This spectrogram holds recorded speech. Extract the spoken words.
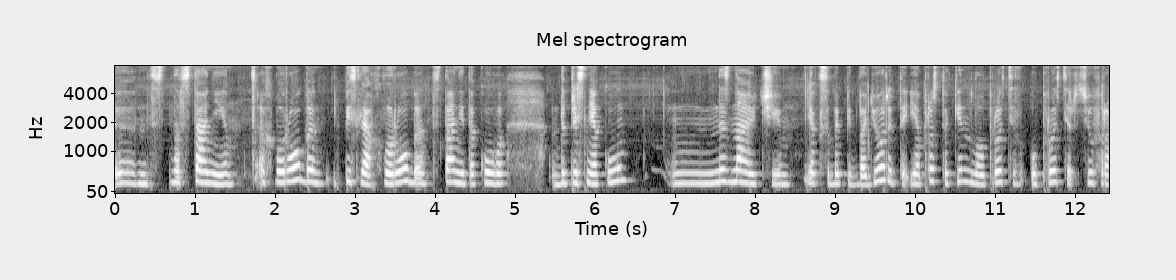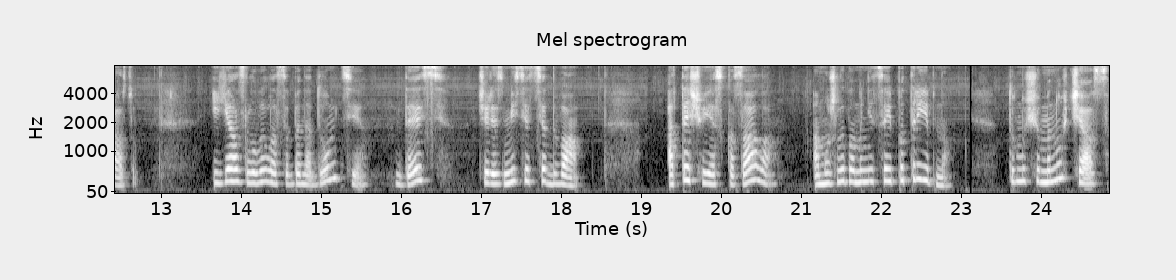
е, на в стані хвороби, після хвороби, в стані такого депресняку, не знаючи, як себе підбадьорити, я просто кинула у простір, у простір цю фразу. І я зловила себе на думці десь через місяця два. А те, що я сказала, а можливо, мені це і потрібно. Тому що минув час,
